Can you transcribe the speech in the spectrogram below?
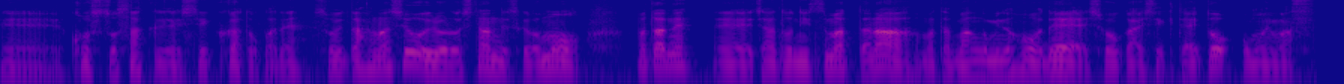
えー、コスト削減していくかとかねそういった話をいろいろしたんですけどもまたね、えー、ちゃんと煮詰まったらまた番組の方で紹介していきたいと思います。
